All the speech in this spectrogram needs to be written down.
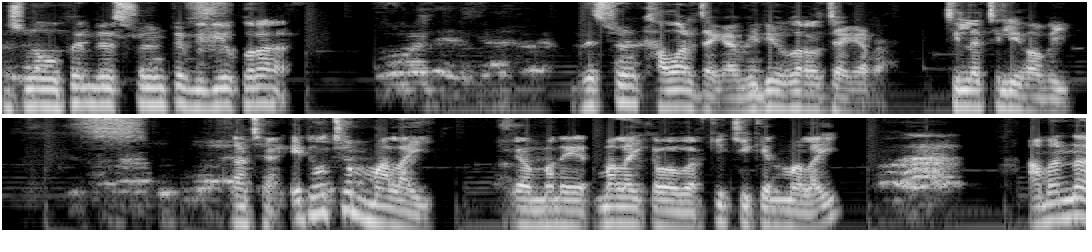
আসলে ওপেন রেস্টুরেন্টে ভিডিও করা রেস্টুরেন্ট খাওয়ার জায়গা ভিডিও করার জায়গা না চিল্লাচিল্লি হবেই। আচ্ছা এটা হচ্ছে মালাই। মানে মালাই কাবাব আর কি চিকেন মালাই। আমার না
